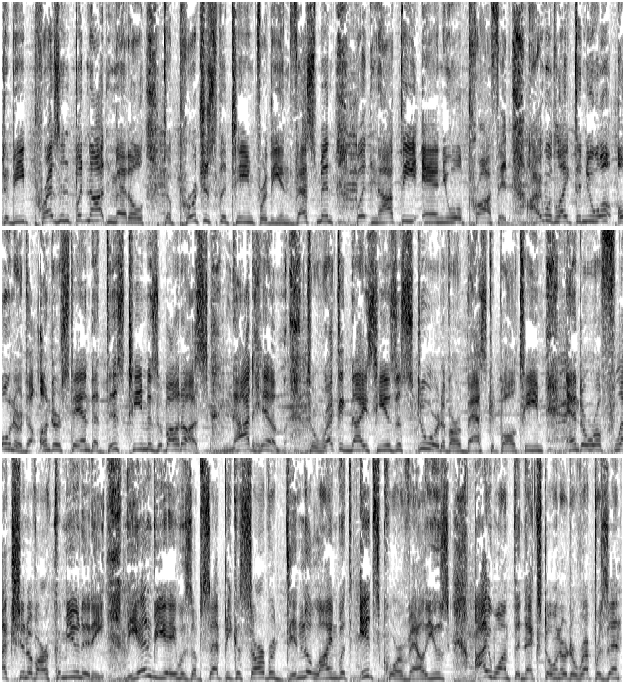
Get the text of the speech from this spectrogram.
to be present but not meddle, to purchase the team for the investment but not the annual profit. I would like the new owner to understand that this team is about us, not him, to recognize he is a steward of our basketball team and a reflection of our community. The NBA was upset because Sarver didn't align with its core values. I want the next owner to represent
